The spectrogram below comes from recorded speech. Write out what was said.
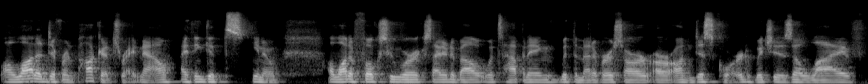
a lot of different pockets right now. I think it's, you know, a lot of folks who are excited about what's happening with the metaverse are, are on Discord, which is a live,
